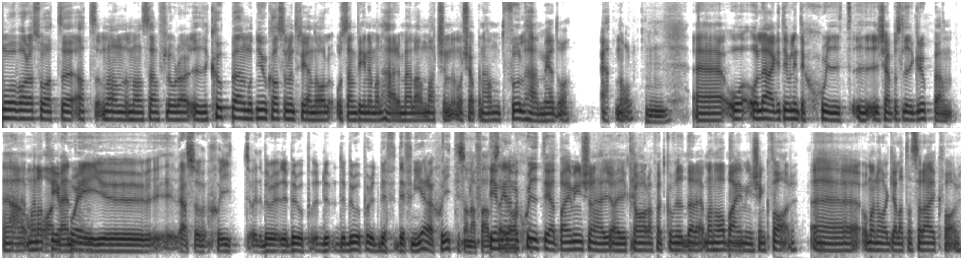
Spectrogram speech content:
må vara så att, att man, man sen förlorar i kuppen mot Newcastle med 3-0 och sen vinner man här mellan matchen mot Köpenhamn mot Fulham med då 1-0. Mm. Eh, och, och, läget är väl inte skit i, i Champions League-gruppen. Eh, ja, man har tre men poäng. det är ju alltså skit. Det beror, det beror, på, det beror på hur du definierar skit i sådana fall. Det jag menar med skit är att Bayern München är, är ju klara för att gå vidare. Man har Bayern München kvar. Eh, och man har Galatasaray kvar.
